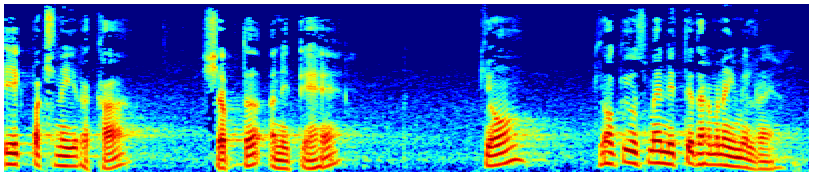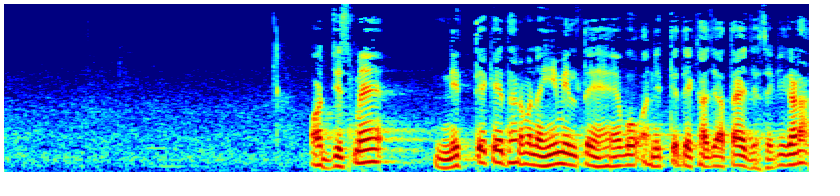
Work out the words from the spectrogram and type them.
एक पक्ष ने ये रखा शब्द अनित्य है। क्यों? क्योंकि उसमें नित्य धर्म नहीं मिल रहे हैं। और जिसमें नित्य के धर्म नहीं मिलते हैं, वो अनित्य देखा जाता है, जैसे कि घड़ा।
